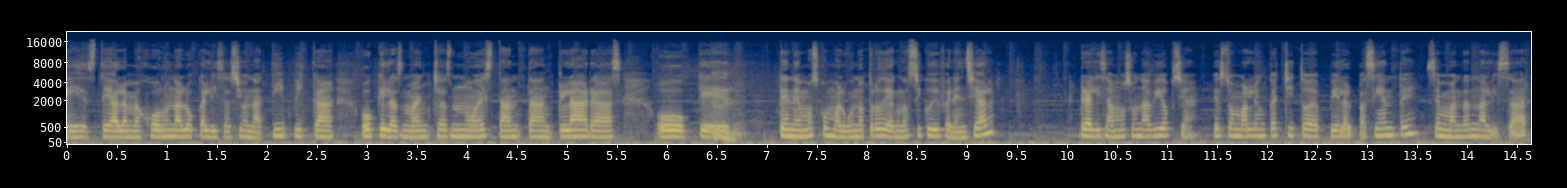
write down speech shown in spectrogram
este, a lo mejor una localización atípica o que las manchas no están tan claras o que tenemos como algún otro diagnóstico diferencial, realizamos una biopsia. Es tomarle un cachito de piel al paciente, se manda a analizar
